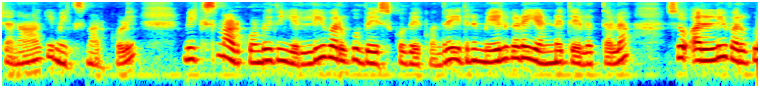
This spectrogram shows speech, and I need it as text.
ಚೆನ್ನಾಗಿ ಮಿಕ್ಸ್ ಮಾಡ್ಕೊಳ್ಳಿ. ಮಿಕ್ಸ್ ಮಾಡಿಕೊಂಡು ಇದು ಎಲ್ಲಿವರೆಗೂ ಬೇಯಿಸ್ಕೋಬೇಕು ಅಂದರೆ ಇದರ ಮೇಲ್ಗಡೆ ಎಣ್ಣೆ ತೇಲುತ್ತಲ್ಲ ಸೊ ಅಲ್ಲಿವರೆಗೂ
